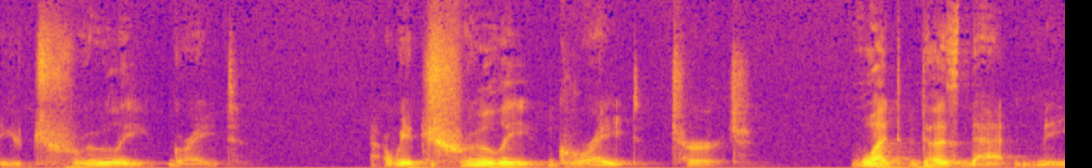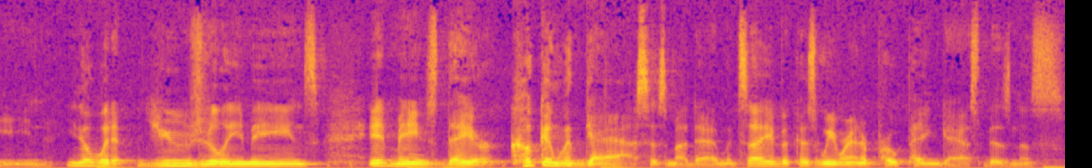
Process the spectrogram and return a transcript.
Are you truly great? Are we a truly great church? What does that mean? You know what it usually means? It means they are cooking with gas, as my dad would say, because we ran a propane gas business.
